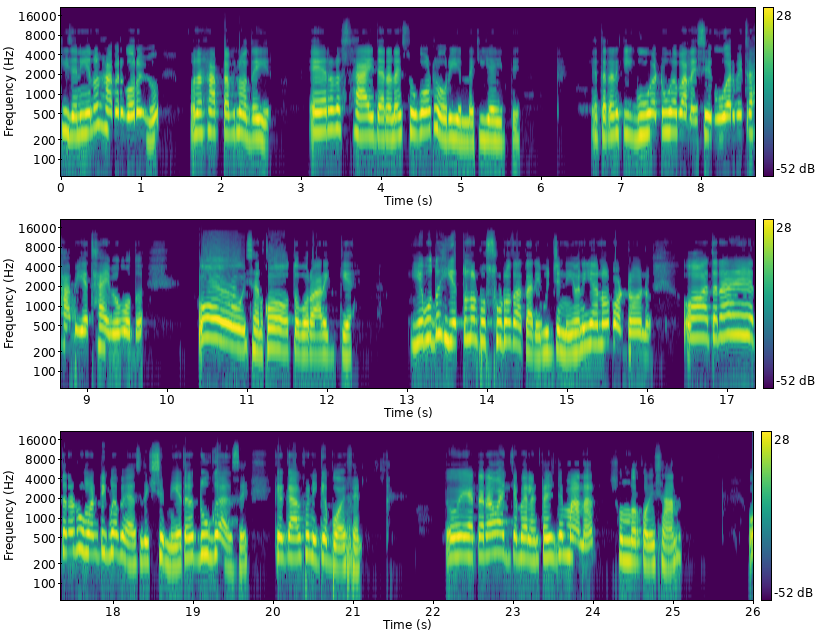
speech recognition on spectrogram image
কি জানি এনো হাফের ঘর হইব। মানে হাফ টাপ ন দেই। এর ছাই দাঁড়া নাই সুগট হরিয়েন নাকি যাইতে এটার কি গুয়া টুয়া বানাইছে গুয়ার ভিতরে হাবিয়ে থাইবে বোধ ও ইসান কত বড় আরেক ইয়ে বোধ হিয়ে তো অল্প ছোট তাড়াতাড়ি বুঝছেন নি? মানে ইয়ানোর বড্ড হলো ও তারা তারা রোমান্টিক ভাবে আছে দেখছেন নি? এতারা দুগা আছে, কে গার্লফ্রেন্ড কে বয়ফ্রেন্ড তো এতারাও আজ ভ্যালেন্টাইন্স ডে মানার সুন্দর করে সান ও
